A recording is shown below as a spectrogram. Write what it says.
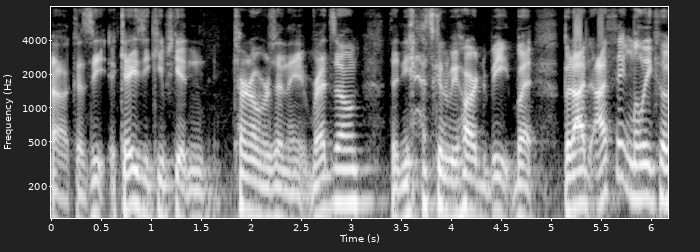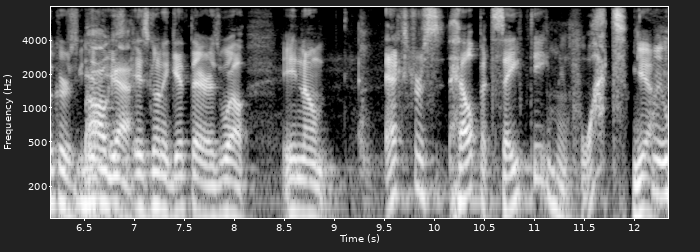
because uh, Casey keeps getting turnovers in the red zone, then yeah, it's going to be hard to beat. But but I, I think Malik Hooker's Oh, is, yeah. is going to get there as well. You know, extra help at safety. I mean, what? Yeah.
